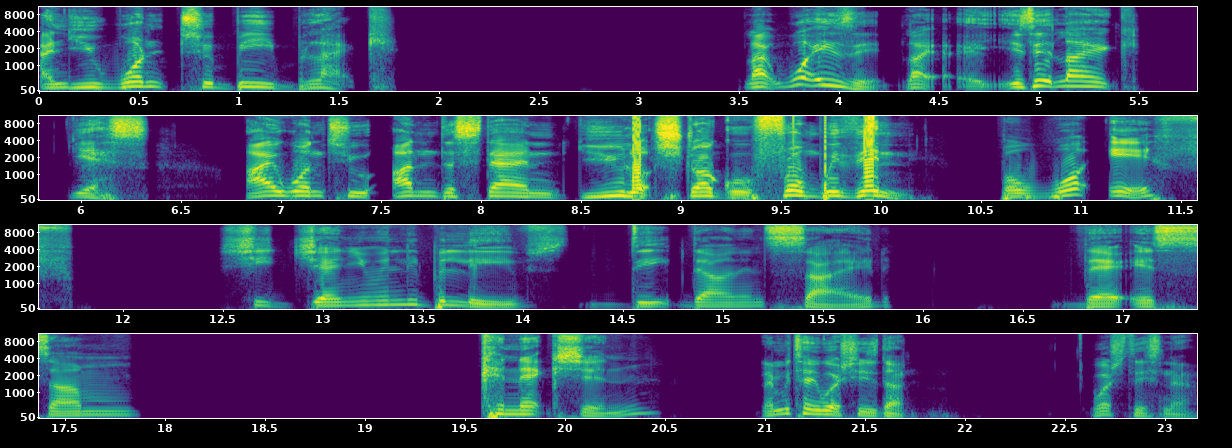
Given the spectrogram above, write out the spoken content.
and you want to be black. Like, what is it? Like, is it like, yes, I want to understand you lot struggle from within? But what if she genuinely believes deep down inside there is some connection? Let me tell you what she's done. Watch this now.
